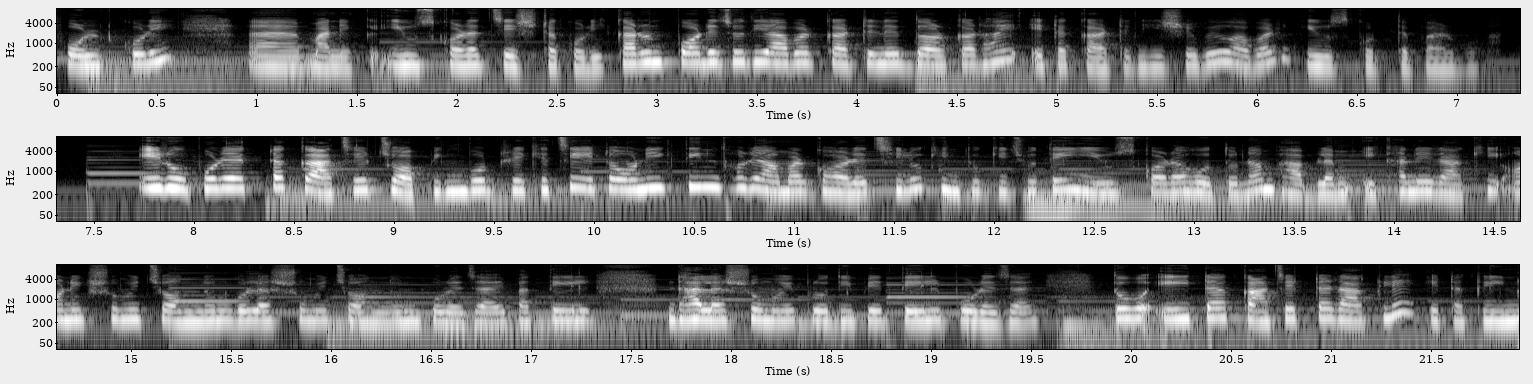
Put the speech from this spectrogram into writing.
ফোল্ড করেই মানে ইউজ করার চেষ্টা করি। কারণ পরে যদি আবার কার্টেনের দরকার হয়, এটা কার্টেন হিসেবেও আবার ইউজ করতে পারব। এর ওপরে একটা কাচের চপিং বোর্ড রেখেছি। এটা অনেক দিন ধরে আমার ঘরে ছিল, কিন্তু কিছুতেই ইউজ করা হতো না। ভাবলাম এখানে রাখি। অনেক সময় চন্দন, গোলার সময় চন্দন পড়ে যায় বা তেল, ঢালার সময় প্রদীপে তেল পড়ে যায়। তো এইটা কাঁচেরটা রাখলে এটা ক্লিন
